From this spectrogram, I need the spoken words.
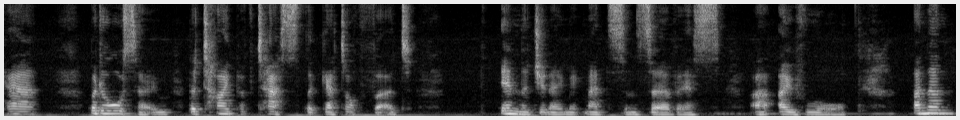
care but also the type of tests that get offered in the genomic medicine service uh, overall. And then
